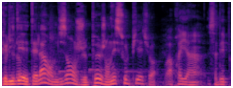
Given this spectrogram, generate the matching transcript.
Que l'idée était là en me disant je peux, j'en ai sous le pied, tu vois. Après, il y a un- ça dépend.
